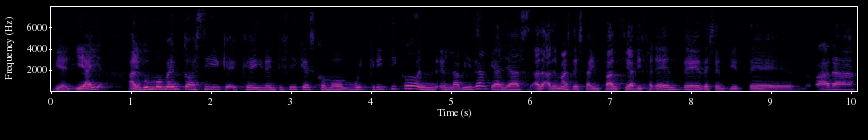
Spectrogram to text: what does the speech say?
bien. ¿Y hay algún momento así que, identifiques como muy crítico en, en, la vida, que hayas, además de esta infancia diferente, de sentirte rara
